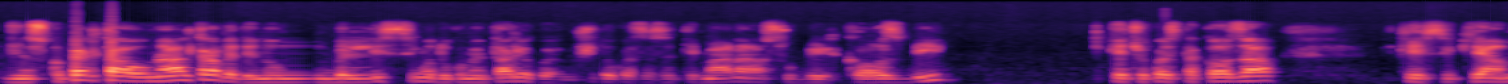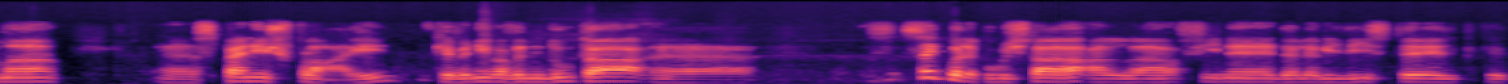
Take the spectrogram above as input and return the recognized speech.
ne ho scoperta un'altra vedendo un bellissimo documentario che è uscito questa settimana su Bill Cosby, che c'è questa cosa che si chiama eh, Spanish Fly, che veniva venduta... eh, sai quelle pubblicità alla fine delle riviste che,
